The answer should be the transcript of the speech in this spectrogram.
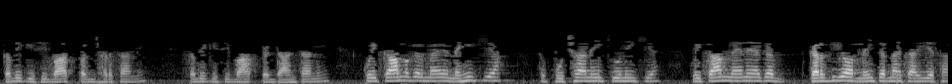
کبھی کسی بات پر جھڑکا نہیں۔ کبھی کسی بات پہ ڈانٹا نہیں۔ کوئی کام اگر میں نے نہیں کیا تو پوچھا نہیں کیوں نہیں کیا۔ کوئی کام میں نے اگر کر دیا اور نہیں کرنا چاہیے تھا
